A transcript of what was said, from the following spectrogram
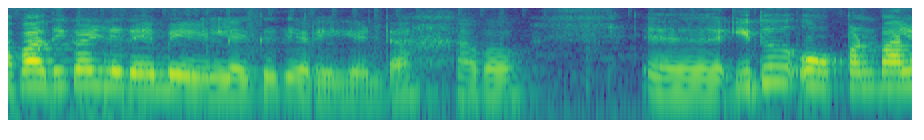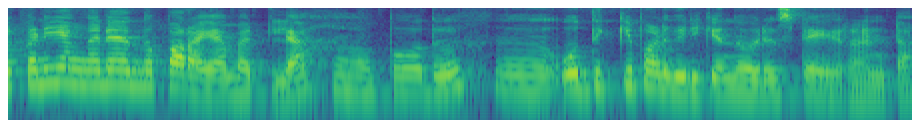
അപ്പോൾ അത് കഴിഞ്ഞതേ മേളിലേക്ക് കയറിയേണ്ട അപ്പോൾ ഇത് ഓപ്പൺ ബാൽക്കണി അങ്ങനെ എന്ന് പറയാൻ പറ്റില്ല. അപ്പോൾ അത് ഒതുക്കി പണിതിരിക്കുന്ന ഒരു സ്റ്റെയറാണ് കേട്ടോ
